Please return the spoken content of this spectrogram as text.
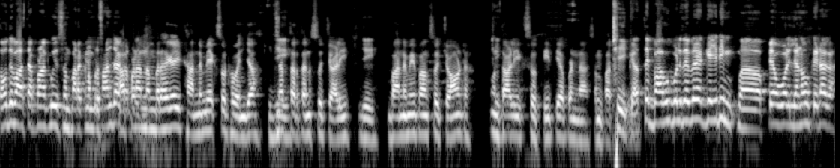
ਤਾਂ ਉਹਦੇ ਵਾਸਤੇ ਆਪਣਾ ਕੋਈ ਸੰਪਰਕ ਨੰਬਰ ਸਾਂਝਾ ਕਰ ਆਪਣਾ। ਨੰਬਰ ਹੈਗਾ ਜੀ 98158 ਜੀ। 79340 ਜੀ। 92564 39530 ਤੇ ਆਪਣਾ ਸੰਪਰਕ ਠੀਕ ਆ ਤੇ ਬਾਹੂਬਲੀ ਦੇ ਵੀਰੇ ਅੱਗੇ ਜਿਹੜੀ ਪਿਓ ਵਾਲੀ ਲੈਣਾ ਉਹ ਕਿਹੜਾਗਾ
